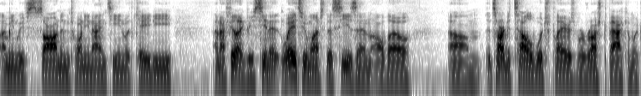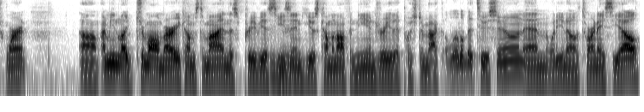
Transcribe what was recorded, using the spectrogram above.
I mean, we've saw it in 2019 with KD, and I feel like we've seen it way too much this season. Although um, it's hard to tell which players were rushed back and which weren't. Um, I mean, like Jamal Murray comes to mind this previous season. He was coming off a knee injury. They pushed him back a little bit too soon, and what do you know, torn ACL.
